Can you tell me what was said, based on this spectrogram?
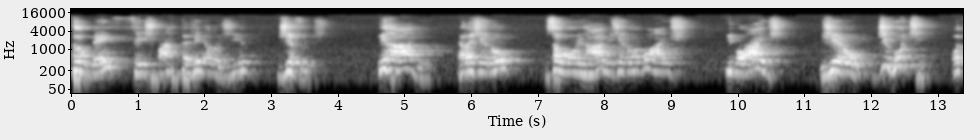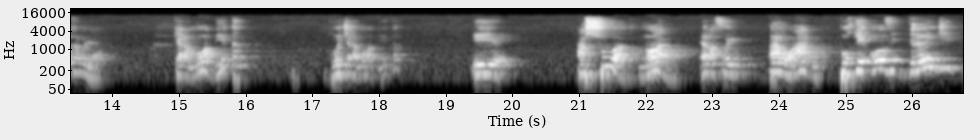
também fez parte da genealogia de Jesus. E Raabe, ela gerou, Salmão e Raabe gerou a Boaz. E Boaz gerou de Ruth outra mulher, que era Moabita. Ruth era Moabita. E a sua nora, ela foi para Moab porque houve grande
